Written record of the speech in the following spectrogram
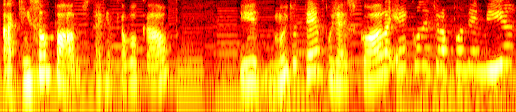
Aqui em São Paulo, de técnica vocal. E muito tempo já a escola. E aí quando entrou a pandemia,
